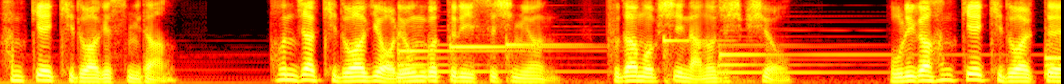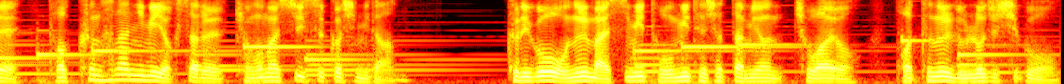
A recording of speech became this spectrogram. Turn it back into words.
함께 기도하겠습니다. 혼자 기도하기 어려운 것들이 있으시면 부담 없이 나눠주십시오. 우리가 함께 기도할 때 더 큰 하나님의 역사를 경험할 수 있을 것입니다. 그리고 오늘 말씀이 도움이 되셨다면 좋아요 버튼을 눌러주시고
